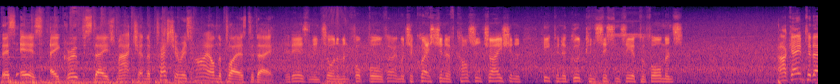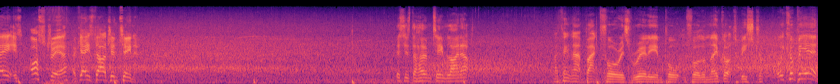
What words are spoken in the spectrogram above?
This is a group stage match and the pressure is high on the players today. It is, and in tournament football, very much a question of concentration and keeping a good consistency of performance. Our game today is Austria against Argentina. This is the home team lineup. I think that back four is really important for them. They've got to be strong. We could be in.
